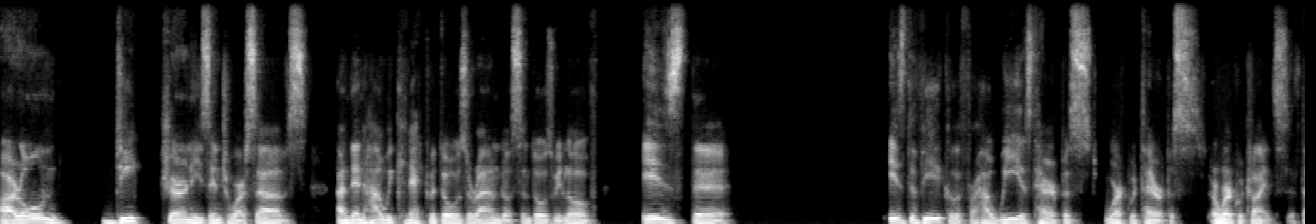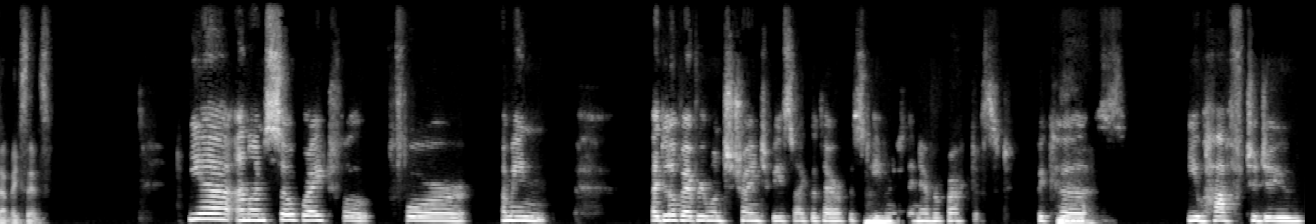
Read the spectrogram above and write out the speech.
our own deep journeys into ourselves and then how we connect with those around us and those we love is the is the vehicle for how we as therapists work with therapists or work with clients if that makes sense Yeah, and I'm so grateful for, I mean, I'd love everyone to train to be a psychotherapist, Mm. even if they never practiced, because you have to do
